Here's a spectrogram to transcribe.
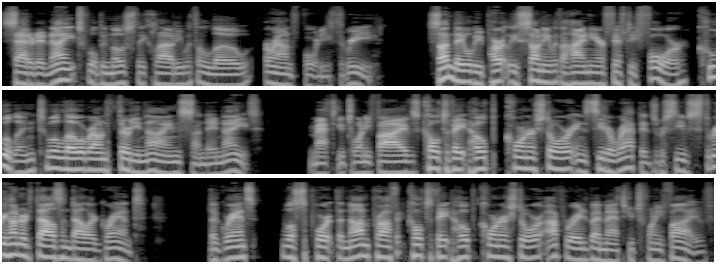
Saturday night will be mostly cloudy with a low around 43. Sunday will be partly sunny with a high near 54, cooling to a low around 39 Sunday night. Matthew 25's Cultivate Hope Corner Store in Cedar Rapids receives $300,000 grant. The grant will support the nonprofit Cultivate Hope Corner Store operated by Matthew 25,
